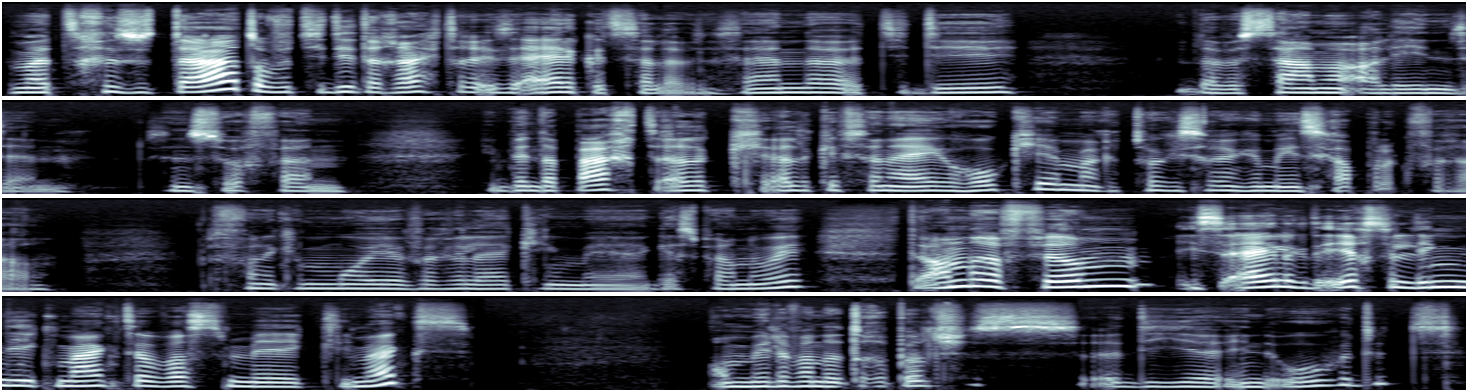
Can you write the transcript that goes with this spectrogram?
Maar het resultaat of het idee erachter is eigenlijk hetzelfde. Zijn het idee dat we samen alleen zijn. Is een soort van, je bent apart, elk, elk heeft zijn eigen hokje, maar toch is er een gemeenschappelijk verhaal. Dat vond ik een mooie vergelijking met Gaspar Noé. De andere film is eigenlijk de eerste link die ik maakte, was met Climax. Omwille van de druppeltjes die je in de ogen doet.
